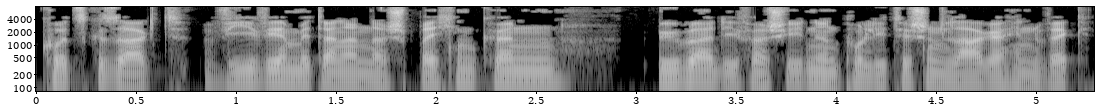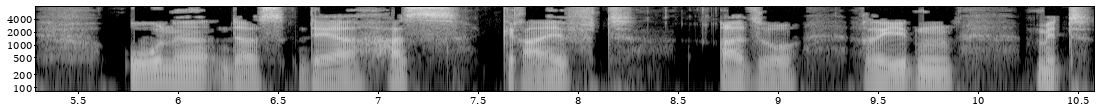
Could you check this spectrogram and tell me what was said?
Kurz gesagt, wie wir miteinander sprechen können über die verschiedenen politischen Lager hinweg, ohne dass der Hass greift, also reden mit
